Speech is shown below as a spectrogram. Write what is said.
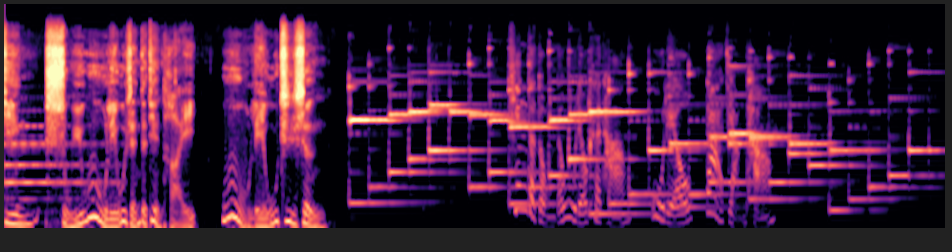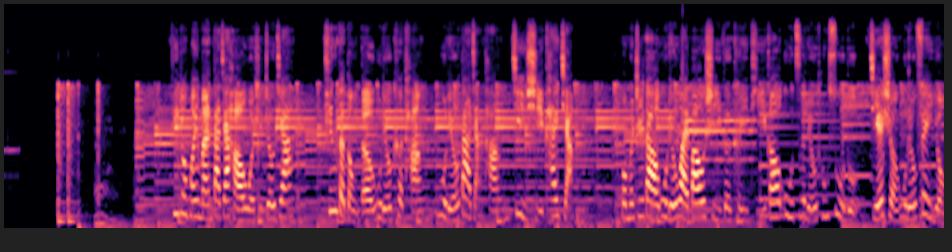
听属于物流人的电台《物流之声》，听得懂的物流课堂，物流大讲堂。听众朋友们，大家好，我是周佳。听得懂的物流课堂，物流大讲堂继续开讲。我们知道，物流外包是一个可以提高物资流通速度、节省物流费用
